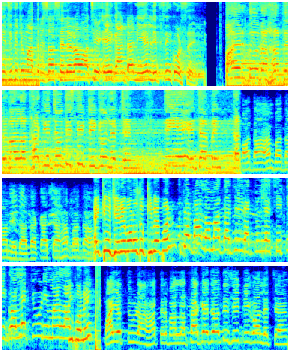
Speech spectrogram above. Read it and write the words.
কিছু কিছু মাদ্রাসা ছেলেরাও আছে এই গানটা নিয়ে লিপসিং করছে। পায়ের তোরা হাতের বালা থাকে যদি সিটি গোলের চেন দিয়ে যাবেন বাদাম বাদামে দাদা কাঁচা বাদাম। এই কেউ জেনে বলো তো কি ব্যাপার? কি বলে? পায়ের তুড়া হাতের বালা থাকে যদি সিটি গলে চেন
